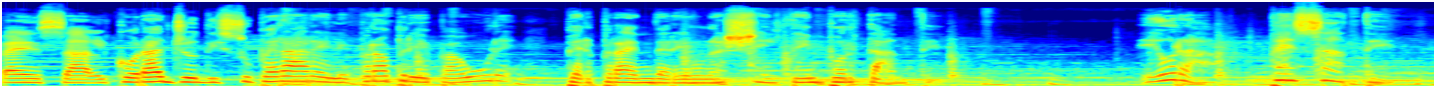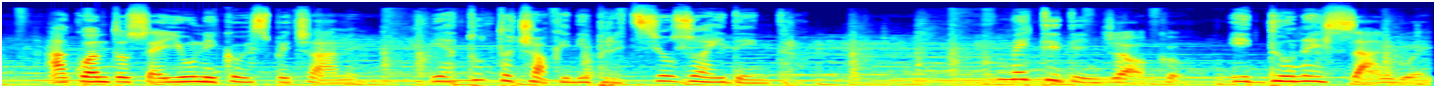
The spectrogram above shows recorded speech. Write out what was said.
Pensa al coraggio di superare le proprie paure per prendere una scelta importante. E ora pensa a te, a quanto sei unico e speciale e a tutto ciò che di prezioso hai dentro. Mettiti in gioco e dona il sangue.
